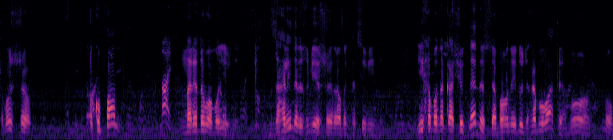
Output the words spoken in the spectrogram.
Тому що окупант на рядовому рівні взагалі не розуміє, що він робить на цій війні. Їх або накачують ненавистю, або вони йдуть грабувати, або ну,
